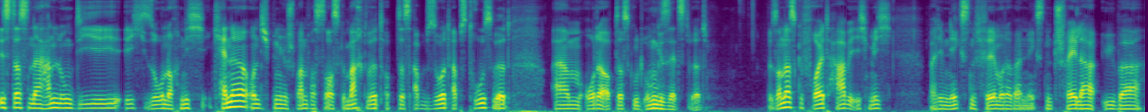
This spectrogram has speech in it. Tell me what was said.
ist das eine Handlung, die ich so noch nicht kenne und ich bin gespannt, was daraus gemacht wird, ob das absurd, abstrus wird ähm, oder ob das gut umgesetzt wird. Besonders gefreut habe ich mich bei dem nächsten Film oder beim nächsten Trailer über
